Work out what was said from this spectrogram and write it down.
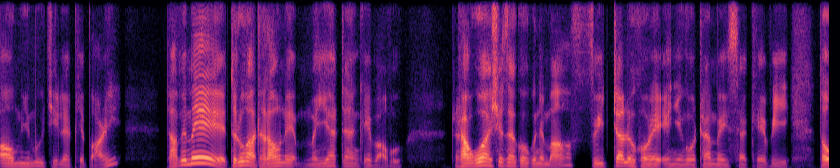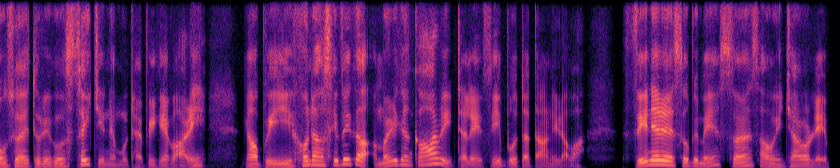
အောင်မြင်မှုကြီးလည်းဖြစ်ပါတယ်။ဒါပေမဲ့သူတို့ကဒီလောက်နဲ့မရက်တန့်ခဲ့ပါဘူး။1989ခုနှစ်မှာ V-Tech လို့ခေါ်တဲ့အင်ဂျင်ကိုထပ်မိတ်ဆက်ခဲ့ပြီးသုံးဆွဲသူတွေကိုစိတ်ကျဉ်နေမှုထပ်ပြီးခဲ့ပါတယ်။နောက်ပြီး Honda Civic က American ကားတွေထက်လည်းဈေးပိုတက်တာနေတာပါ။ဈေးနဲ့ဆိုပေမဲ့စွမ်းဆောင်ရည်ကြတော့လည်း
